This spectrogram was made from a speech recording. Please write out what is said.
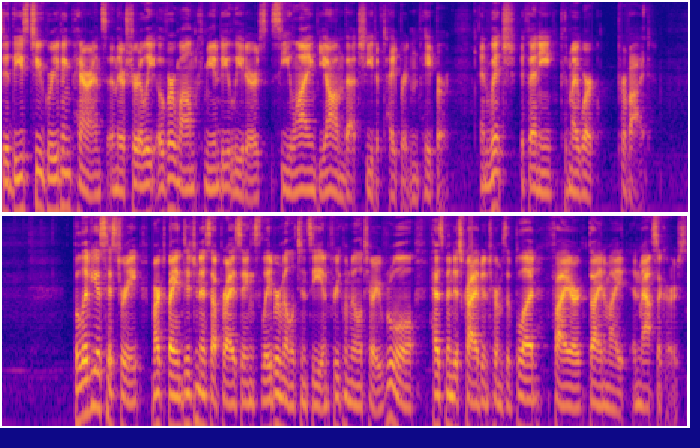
did these two grieving parents and their surely overwhelmed community leaders see lying beyond that sheet of typewritten paper? And which, if any, could my work provide? Bolivia's history, marked by indigenous uprisings, labor militancy, and frequent military rule, has been described in terms of blood, fire, dynamite, and massacres.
